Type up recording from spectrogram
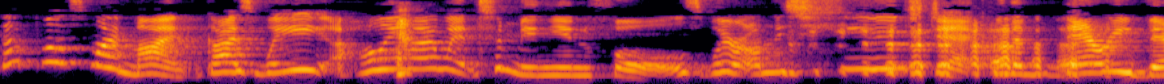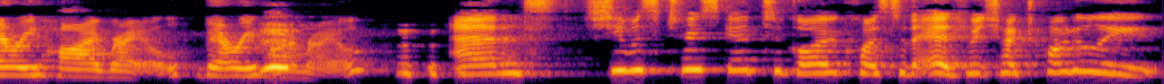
That blows my mind. Guys, we, Hollie and I went to Minyon Falls. We're on this huge deck with a very, very high rail, very high rail. And she was too scared to go close to the edge, which I totally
